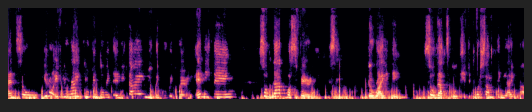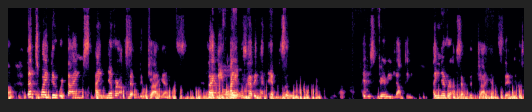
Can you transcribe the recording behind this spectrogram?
And so, you know, if you write, you can do it anytime, you can do it wearing anything. So that was fairly easy, the writing. So that's good. If it were something like, uh, that's why there were times I never accepted clients. Like if I Oh. was having an episode, you know, I was very lucky. I never accepted clients then because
